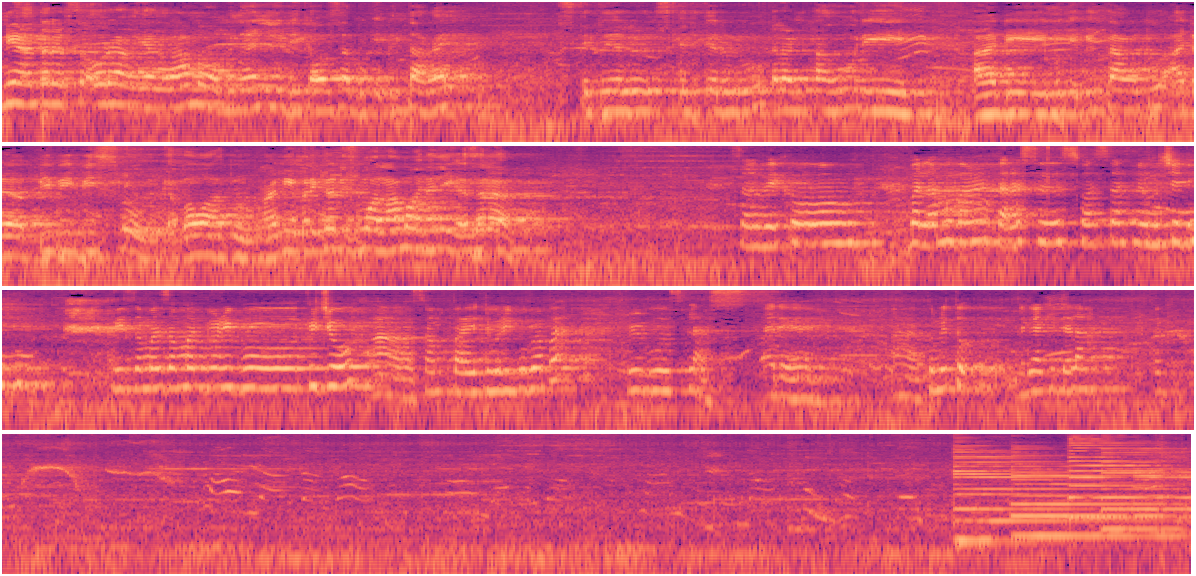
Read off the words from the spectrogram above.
Ni antara seorang yang lama menyanyi di kawasan Bukit Bintang eh. Seketika dulu, seketika dulu kalau anda tahu di uh, di Bukit Bintang tu ada BB Bistro dekat bawah tu. Ha, ni mereka ni semua lama nyanyi kat sana. Assalamualaikum. Dah lama banget tak rasa suasana macam ni. Di zaman-zaman 2007 ha, sampai 2000 berapa? 2011 ada. Ha, penutup dengan kita lah. Okay.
